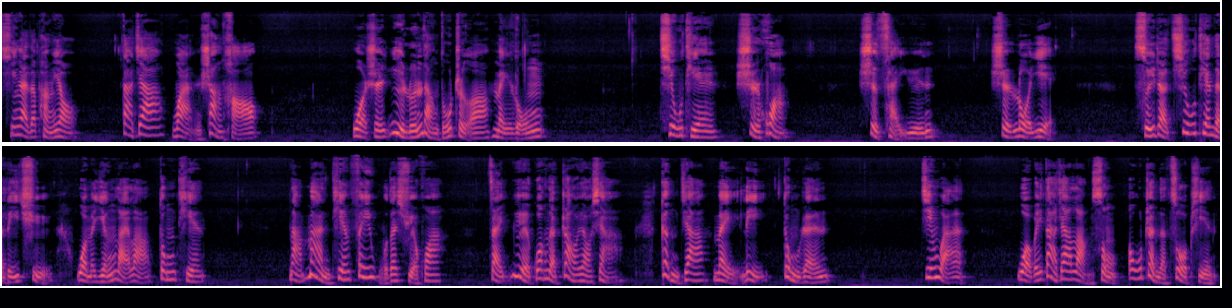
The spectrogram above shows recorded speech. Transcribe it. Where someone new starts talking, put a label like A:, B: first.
A: 亲爱的朋友，大家晚上好，我是玉轮朗读者美容。秋天是画，是彩云，是落叶。随着秋天的离去，我们迎来了冬天。那漫天飞舞的雪花，在月光的照耀下，更加美丽。动人。今晚，我为大家朗诵欧震的作品《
